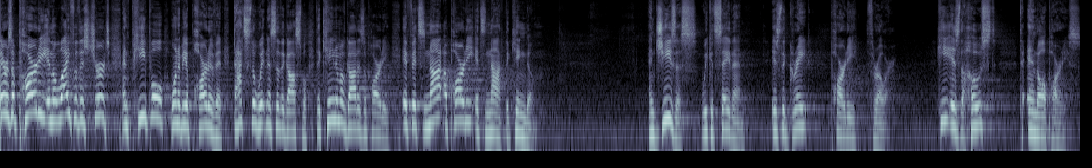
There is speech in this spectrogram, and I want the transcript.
There's a party in the life of this church, and people want to be a part of it. That's the witness of the gospel. The kingdom of God is a party. If it's not a party, it's not the kingdom. And Jesus, we could say then, is the great party thrower. He is the host to end all parties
